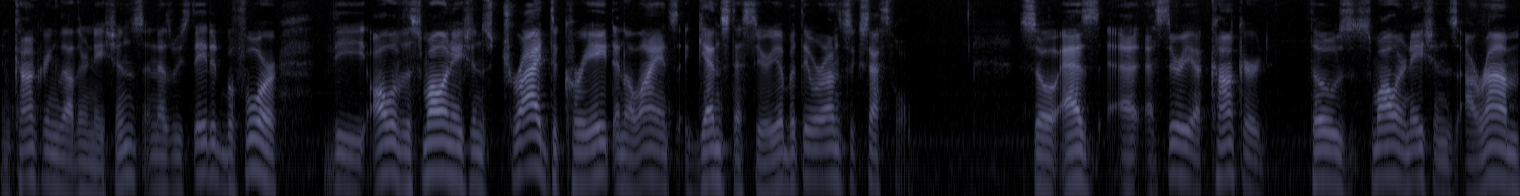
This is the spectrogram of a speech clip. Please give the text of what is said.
and conquering the other nations. And as we stated before, the all of the smaller nations tried to create an alliance against Assyria, but they were unsuccessful. So as uh, Assyria conquered those smaller nations, Aram,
